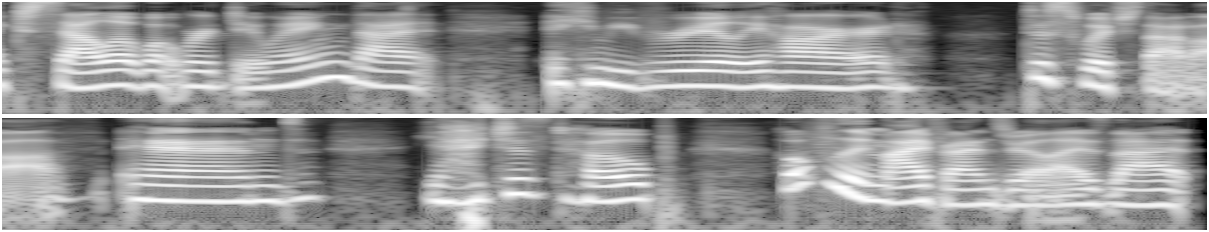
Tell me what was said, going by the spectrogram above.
excel at what we're doing that it can be really hard to switch that off. And yeah, I just hope hopefully my friends realize that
